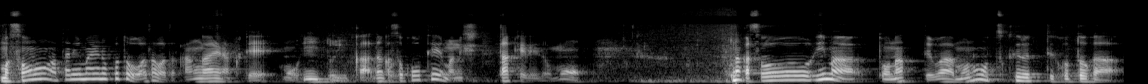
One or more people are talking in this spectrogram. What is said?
まあ、その当たり前のことをわざわざ考えなくてもいいというかなんかそこをテーマにしたけれどもなんかそう今となっては物を作るってことが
